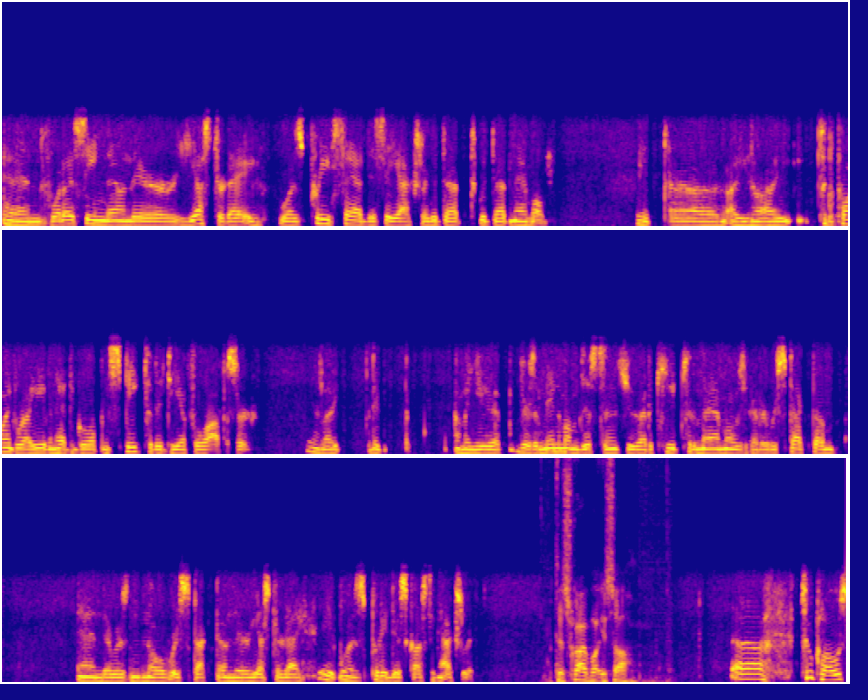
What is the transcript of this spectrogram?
And what I seen down there yesterday was pretty sad to see, actually, with that with that mammal. It, uh, I, you know, I to the point where I even had to go up and speak to the DFO officer. Like, I mean, you there's a minimum distance you got to keep to the mammals. You got to respect them, and there was no respect down there yesterday. It was pretty disgusting, actually. Describe what you saw. Uh, too close,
